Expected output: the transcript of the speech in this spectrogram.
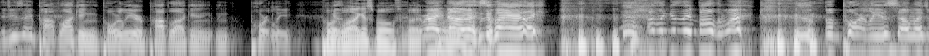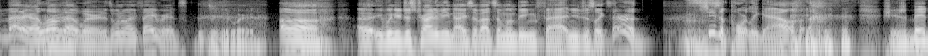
Did you say pop locking poorly or pop locking portly? Por- well, I guess both, but right? No, Portly. that's why I like. I was like, because they both work, but portly is so much better. I love Right. that word. It's one of my favorites. It's a good word. Oh, uh, when you're just trying to be nice about someone being fat, and you're just like, they're a, she's a portly gal, She's big.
